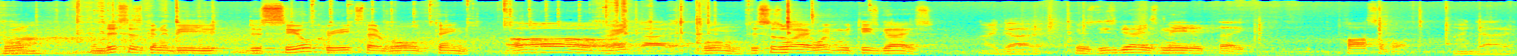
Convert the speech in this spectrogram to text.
Boom. Uh-huh. And this is gonna be, this seal creates that rolled thing. Oh, Right? I got it. Boom. This is why I went with these guys. I got it. Because these guys made it like possible. I got it.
